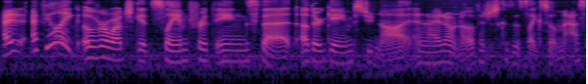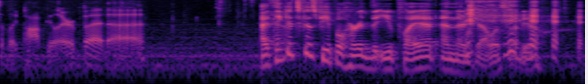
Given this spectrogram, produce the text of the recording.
I, I feel like Overwatch gets slammed for things that other games do not, and I don't know if it's just because it's like so massively popular, but uh, I think it's because people heard that you play it and they're jealous of you.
